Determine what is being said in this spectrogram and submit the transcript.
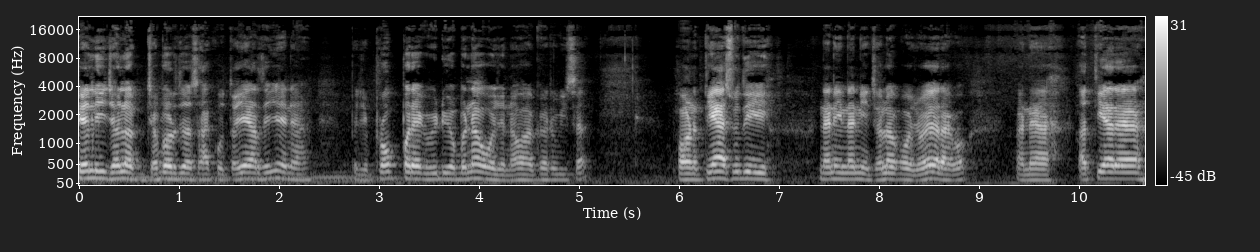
પહેલી ઝલક જબરજસ્ત આખું તૈયાર થઈ જાય ને. પછી પ્રોપર એક વીડિયો બનાવવો છે નવા ઘર વિશે. પણ ત્યાં સુધી નાની નાની ઝલકો જોયા રાખો. અને અત્યારે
